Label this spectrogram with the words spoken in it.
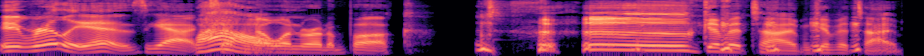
It really is. Yeah. Except Wow. no one wrote a book. give it time, give it time.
